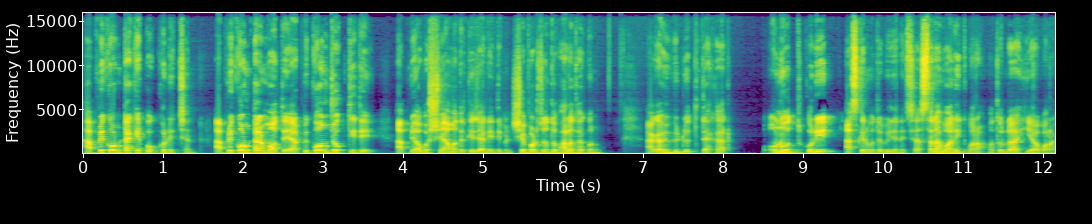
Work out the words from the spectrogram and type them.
আপনি কোনটাকে পক্ষ নিচ্ছেন? আপনি কোনটার মতে? আপনি কোন যুক্তিতে? আপনি অবশ্যই আমাদেরকে জানিয়ে দেবেন। সে পর্যন্ত ভালো থাকুন। আগামী ভিডিওতে দেখার অনুরোধ করি আজকের মতো বিদায় নিচ্ছি। আসসালামু আলাইকুম রহমতুল্লাহি আবরাক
